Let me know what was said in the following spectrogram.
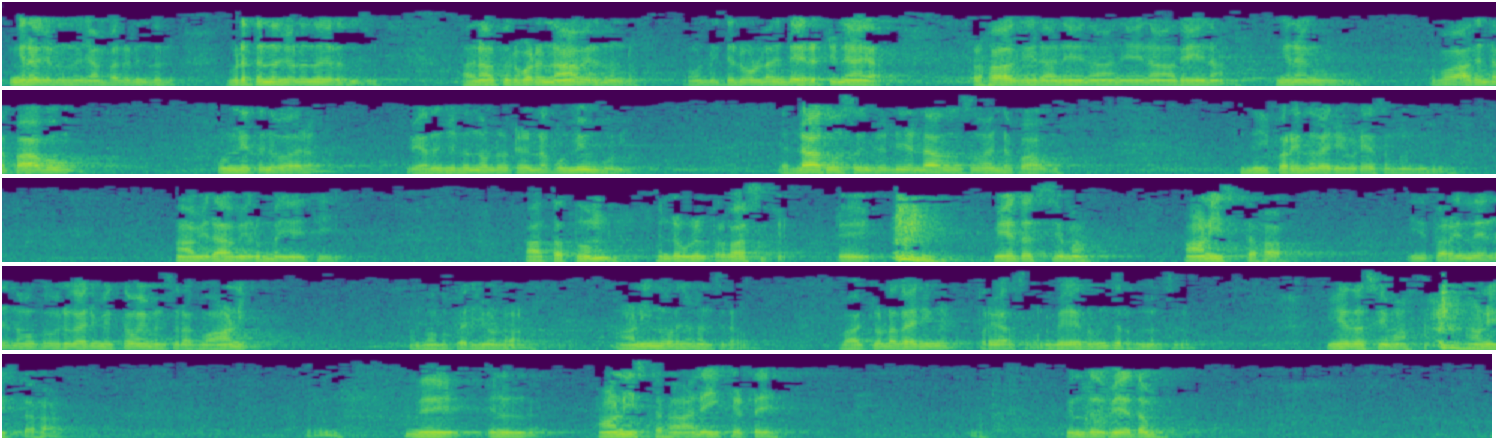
ഇങ്ങനെ ചൊല്ലുന്നത് ഞാൻ പലരും ചൊല്ലും. ഇവിടെ തന്നെ ചൊല്ലുന്ന ചിലത് അതിനകത്ത് ഒരുപാട് നാ വരുന്നുണ്ട്. അതുകൊണ്ട് ഇതിലുള്ളതിന്റെ ഇരട്ടി ന്യായ. പ്രഹാസീരനേനാനേനാതേന ഇങ്ങനെ അപ്പോൾ അതിന്റെ പാപവും പുണ്യത്തിന് പകരം വേദം ചൊല്ലുന്നോണ്ട് കിട്ടേണ്ട പുണ്യവും പോയി. എല്ലാ ദിവസവും ചൊല്ലി എല്ലാ ദിവസവും അതിന്റെ പാപം. പിന്നെ ഈ പറയുന്ന കാര്യം എവിടെയാ സംഭവിക്കുന്നത് ആവിരാവിർമ്മ ഏതി ആ തത്വം എന്റെ ഉള്ളിൽ പ്രകാശിക്കട്ടെ വേദസ്യമ ആണീസ്ത ഈ പറയുന്നതിൽ നമുക്ക് ഒരു കാര്യം വ്യക്തമായി മനസ്സിലാക്കും. ആണി. നമുക്ക് പരിചയമുണ്ടാണ് ആണി എന്ന് പറഞ്ഞാൽ മനസ്സിലാവും. ബാക്കിയുള്ള കാര്യങ്ങൾ പ്രയാസമാണ്. വേദവും ചിലപ്പോൾ മനസ്സിലാവും. ഏതസ്യമ? ആണിസ്തഹ മേ ആനയിക്കട്ടെ എന്ത് വേദം?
